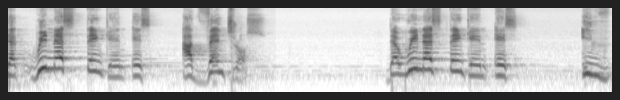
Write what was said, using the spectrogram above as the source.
That winner's thinking is adventurous. The winner's thinking is in,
